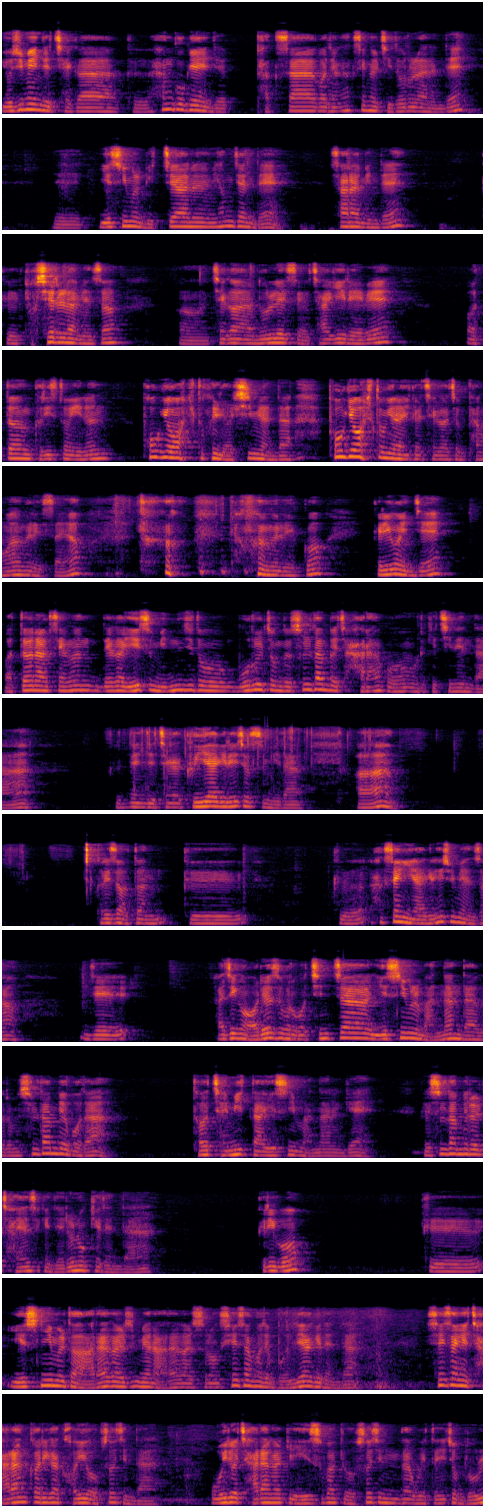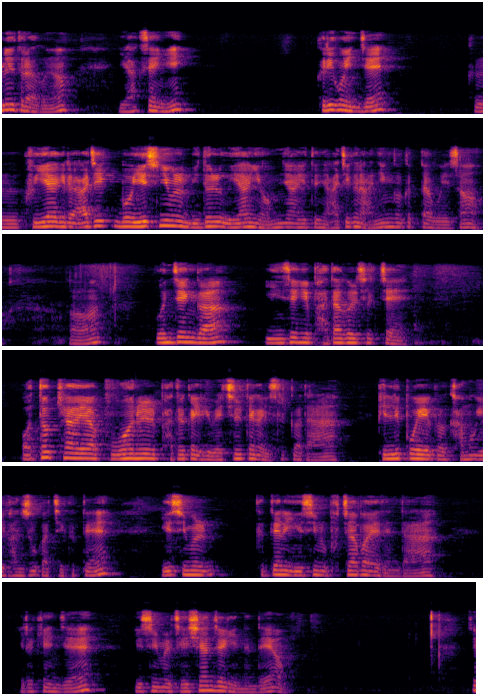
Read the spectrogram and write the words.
요즘에 이제 제가 그 한국에 이제 박사과정 학생을 지도를 하는데 이제 예수님을 믿지 않은 형제인데 사람인데 그 교제를 하면서 어 제가 놀랬어요. 자기 랩에 어떤 그리스도인은 포교 활동을 열심히 한다. 포교 활동이라니까 제가 좀 당황을 했어요. 당황을 했고 그리고 이제 어떤 학생은 내가 예수 믿는지도 모를 정도 술, 담배 잘하고 이렇게 지낸다. 그때 이제 제가 그 이야기를 해줬습니다. 아, 그래서 어떤 그, 그 학생 이야기를 해주면서 이제 아직은 어려서 그러고 진짜 예수님을 만난다 그러면 술, 담배보다 더 재밌다 예수님 만나는 게 술, 담배를 자연스럽게 내려놓게 된다. 그리고 그 예수님을 더 알아가면 알아갈수록 세상과 좀 멀리하게 된다. 세상에 자랑거리가 거의 없어진다. 오히려 자랑할 게 예수밖에 없어진다고 했더니 좀 놀래더라고요. 이 학생이. 그리고 이제 그, 그 이야기를 아직 뭐 예수님을 믿을 의향이 없냐 했더니 아직은 아닌 것 같다고 해서 어, 언젠가 인생의 바닥을 칠 때 어떻게 해야 구원을 받을까 이렇게 외칠 때가 있을 거다. 빌립보의 그 감옥의 간수같이 그때 예수님을 그때는 예수님을 붙잡아야 된다. 이렇게 이제 예수님을 제시한 적이 있는데요.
